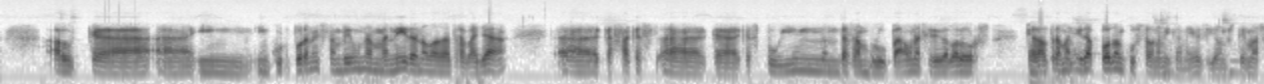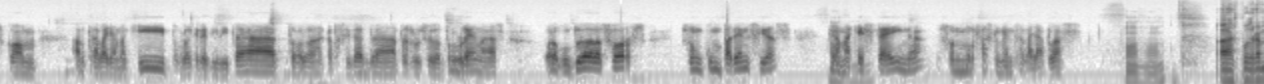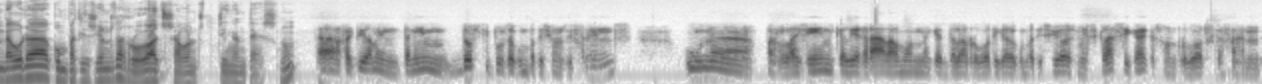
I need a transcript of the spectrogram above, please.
el que eh, in, incorporen és també una manera nova de treballar eh, que fa que eh, que, que es puguin desenvolupar una sèrie de valors que d'altra manera poden costar una mica més. Hi ha uns temes com el treball amb equip, o la creativitat, o la capacitat de resolució de problemes, o la cultura de l'esforç, són competències que amb aquesta eina són molt fàcilment treballables. Uh -huh. Es podran veure competicions de robots, segons tinc entès, no? Uh, efectivament, tenim dos tipus de competicions diferents. Una, per la gent que li agrada el món aquest de la robòtica de competició, és més clàssica, que són robots que fan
